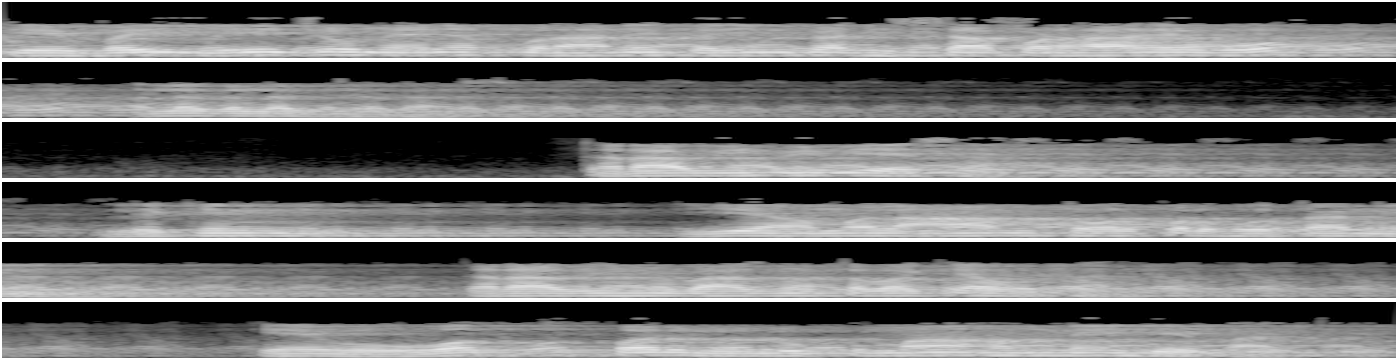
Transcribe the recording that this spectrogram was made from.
कि भाई, ये जो मैंने कुरान करीम का हिस्सा पढ़ा है, वो अलग अलग जगह से। तरावी में भी ऐसा। है लेकिन ये अमल आम तौर पर होता नहीं है। तरावी में बाज मरतबा क्या होता है? कि वक्त पर लुकमा हम नहीं दे पाते।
